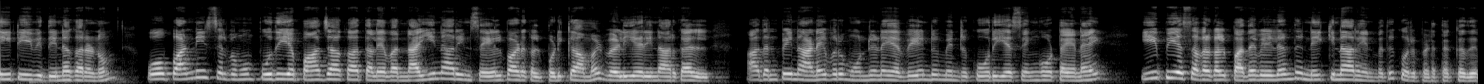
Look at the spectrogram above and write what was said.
டிடிவி தினகரனும் ஓ பன்னீர்செல்வமும் புதிய பாஜக தலைவர் நயினாரின் செயல்பாடுகள் பிடிக்காமல் வெளியேறினார்கள். அதன்பின் அனைவரும் ஒன்றிணைய வேண்டும் என்று கூறிய செங்கோட்டையனை இபிஎஸ் அவர்கள் பதவியிலிருந்து நீக்கினார் என்பது குறிப்பிடத்தக்கது.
